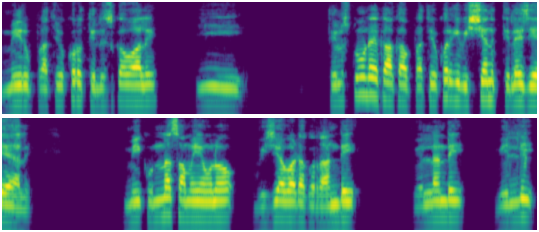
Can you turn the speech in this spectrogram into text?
మీరు ప్రతి ఒక్కరూ తెలుసుకోవాలి. ఈ తెలుసుకునే కాక ప్రతి ఒక్కరికి విషయాన్ని తెలియజేయాలి. మీకున్న సమయంలో విజయవాడకు రండి వెళ్ళండి వెళ్ళి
